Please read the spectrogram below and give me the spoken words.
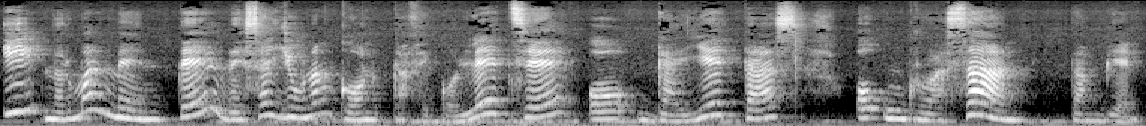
Y normalmente desayunan con café con leche o galletas o un croissant también.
